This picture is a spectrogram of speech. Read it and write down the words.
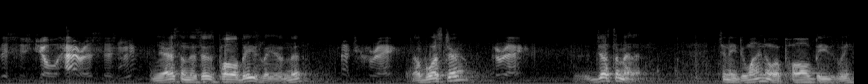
This is Joe Harris, isn't it? Yes, and this is Paul Beasley, isn't it? That's. Of Worcester? Correct. Just a minute. Ginny, do I know a Paul Beasley?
